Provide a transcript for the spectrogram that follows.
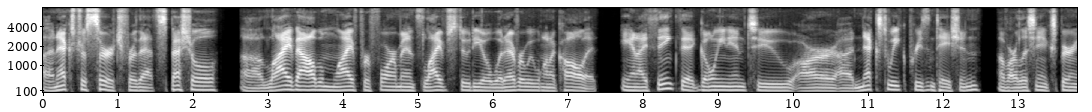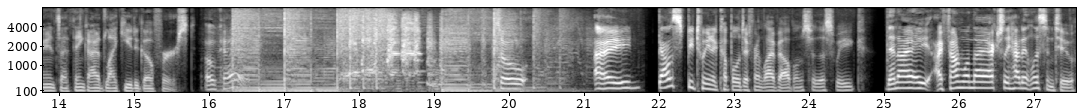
an extra search for that special uh live album, live performance, live studio, whatever we want to call it. And I think that going into our uh, next week presentation of our listening experience, I think I'd like you to go first. Okay. So I bounced between a couple of different live albums for this week. Then I I found one that I actually hadn't listened to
